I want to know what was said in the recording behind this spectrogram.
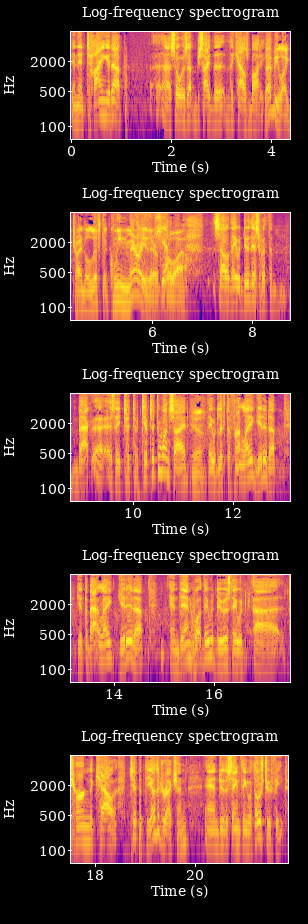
and then tying it up uh, so it was up beside the, the cow's body. That'd be like trying to lift the Queen Mary there Yeah. for a while. So they would do this with the back uh, as they t- t- tipped it to one side. Yeah. They would lift the front leg, get it up, get the back leg, get it up, and then what they would do is they would uh, turn the cow, tip it the other direction, and do the same thing with those two feet.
